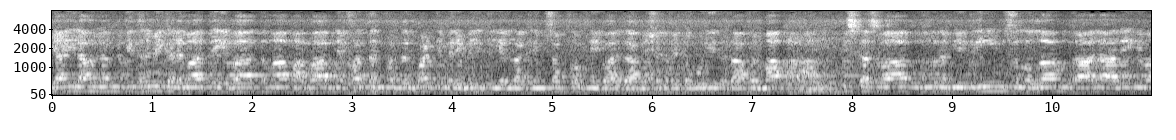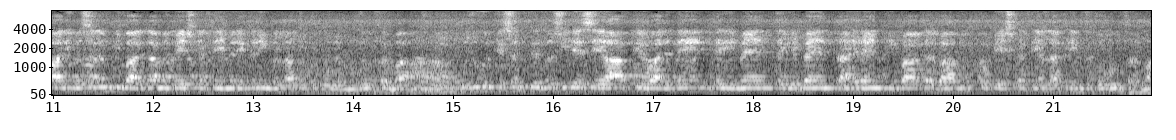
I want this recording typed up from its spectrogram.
یا الہ العالمین جتنے بھی کلمات ہیں یہ بات تمام احباب نے فردن فردن پڑھ کے میرے مل کی اللہ کریم سب کو اپنی بارگاہ میں شرف قبول عطا فرما۔ اس کا ثواب حضور نبی کریم صلی اللہ تعالی علیہ وآلہ وسلم کی بارگاہ میں پیش کرتے ہیں میرے کریم اللہ تو قبول منظور فرما۔ صدقے وسیلے سے آپ کے والدین کریمین طیبین طاہرین کی پاک ارباب کو پیش کرتے ہیں۔ اللہ کریم تو قبول فرما۔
